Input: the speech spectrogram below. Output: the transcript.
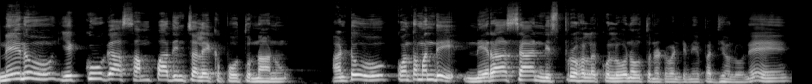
నేను ఎక్కువగా సంపాదించలేకపోతున్నాను అంటూ కొంతమంది నిరాశ నిస్పృహలకు లోనవుతున్నటువంటి నేపథ్యంలోనే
